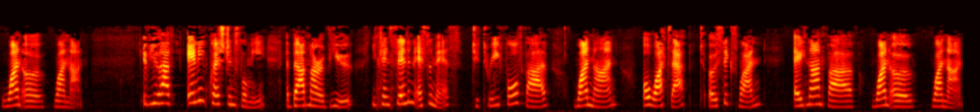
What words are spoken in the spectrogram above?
1019. If you have any questions for me about my review, you can send an SMS to 34519 or WhatsApp to 061 895 1019.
